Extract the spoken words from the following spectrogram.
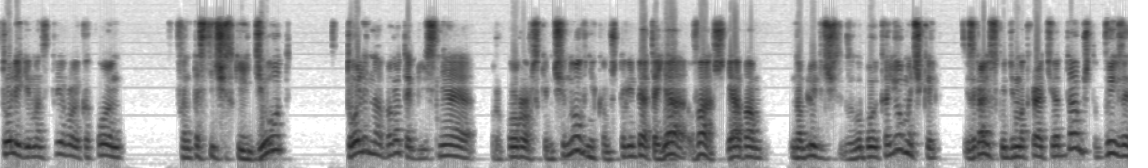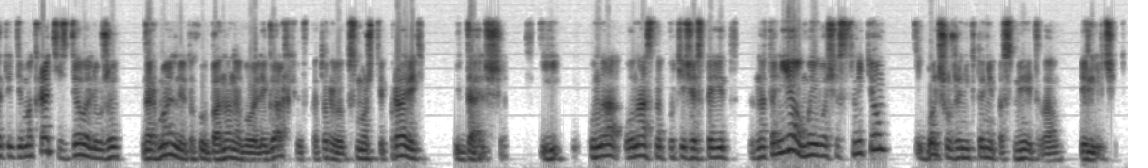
то ли демонстрируя, какой он фантастический идиот, то ли наоборот объясняя прокурорским чиновникам, что, ребята, я ваш, я вам на блюдечке с голубой каемочкой израильскую демократию отдам, чтобы вы из этой демократии сделали уже нормальную такую банановую олигархию, в которой вы сможете править и дальше. И у, на, у нас на пути сейчас стоит Натаньяу, мы его сейчас сметем, и больше уже никто не посмеет вам перечить.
